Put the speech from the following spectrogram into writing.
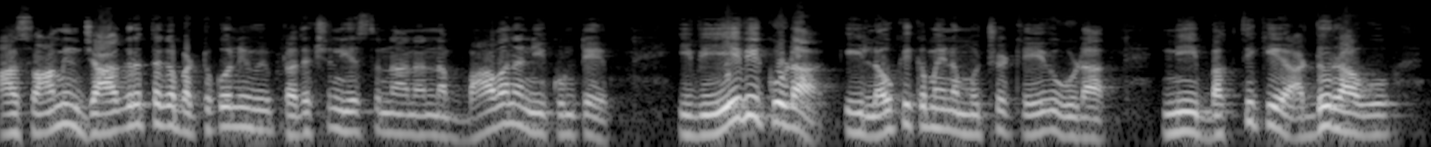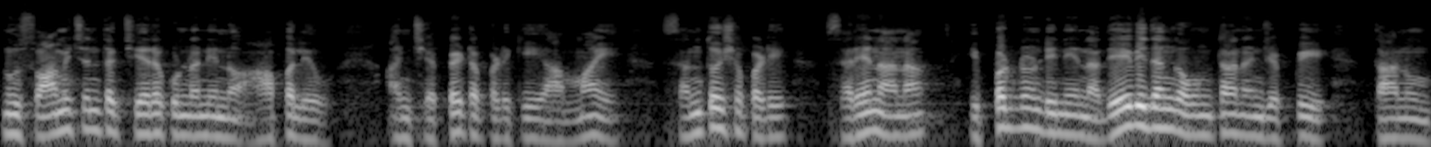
ఆ స్వామిని జాగ్రత్తగా పట్టుకొని ప్రదక్షిణ చేస్తున్నానన్న భావన నీకుంటే ఇవేవి కూడా ఈ లౌకికమైన ముచ్చట్లు ఏవి కూడా నీ భక్తికి అడ్డు రావు నువ్వు స్వామి చింతకు చేరకుండా నిన్ను ఆపలేవు అని చెప్పేటప్పటికీ ఆ అమ్మాయి సంతోషపడి సరే నాన్న ఇప్పటి నుండి నేను అదే విధంగా ఉంటానని చెప్పి తాను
